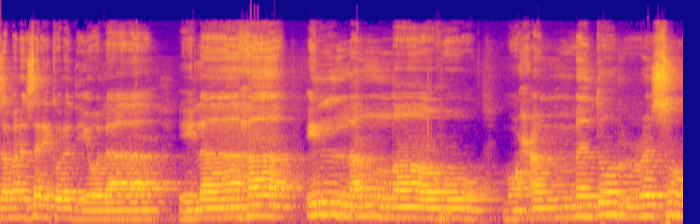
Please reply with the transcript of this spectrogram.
জামানে জারি করে দিও ইলাহা ইল্লাল্লাহু মুহাম্মাদুর রাসূলুল্লাহ।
